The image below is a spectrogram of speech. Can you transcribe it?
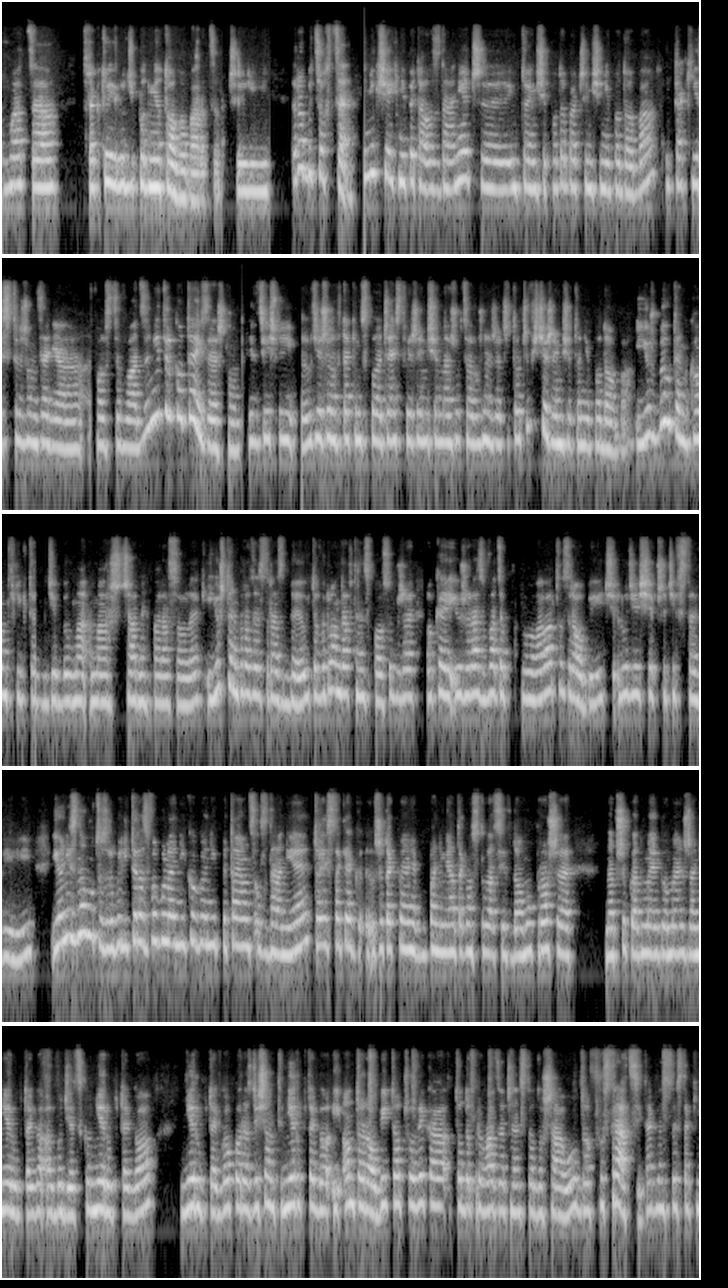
władza traktuje ludzi podmiotowo bardzo, czyli robi co chce. Nikt się ich nie pyta o zdanie, czy im to im się podoba, czy im się nie podoba. I taki jest styl rządzenia w Polsce władzy, nie tylko tej zresztą. Więc jeśli ludzie żyją w takim społeczeństwie, że im się narzuca różne rzeczy, to oczywiście, że im się to nie podoba. I już był ten konflikt, gdzie był ma marsz czarnych parasolek i już ten proces raz był i to wygląda w ten sposób, że okej, okay, już raz władza próbowała to zrobić, ludzie się przeciwstawili i oni znowu to zrobili, teraz w ogóle nikogo nie pytając o zdanie. To jest tak jak, że tak powiem, jakby pani miała taką sytuację w domu, proszę na przykład mojego męża nie rób tego, albo dziecko nie rób tego, nie rób tego, po raz dziesiąty nie rób tego i on to robi, to człowieka to doprowadza często do szału, do frustracji, tak? Więc to jest taka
